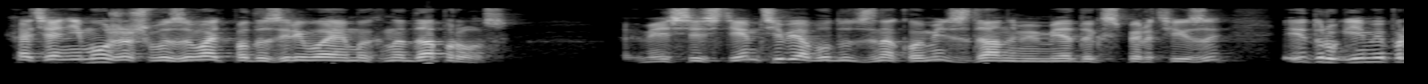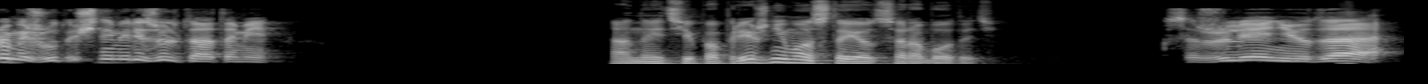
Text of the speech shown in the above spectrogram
хотя не можешь вызывать подозреваемых на допрос. Вместе с тем тебя будут знакомить с данными медэкспертизы и другими промежуточными результатами – а Нетти по-прежнему остается работать? К сожалению, да.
